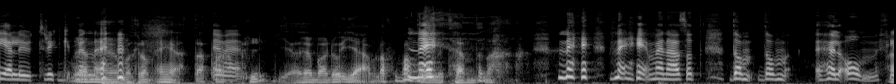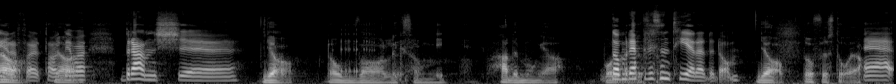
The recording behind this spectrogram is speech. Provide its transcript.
fel uttryck. Men, Men, men vad ska de äta? Ja, men- Paraplyer? Jag bara, då jävlar får man Nej. hål tänderna. nej, nej, men alltså att de, de höll om flera Ja, företag. ja. Det var bransch... Eh, Ja, de var liksom... Hade många... de representerade dem. Ja, då förstår jag. Eh,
